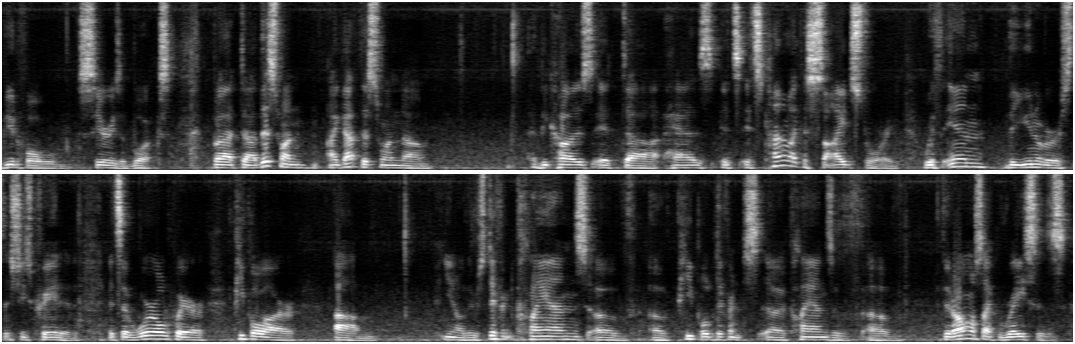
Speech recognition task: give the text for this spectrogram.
beautiful series of books. But uh, this one, I got this one. Um, because it uh, has it's it's kind of like a side story within the universe that she's created. It's a world where people are. Um, you know, there's different clans of, of people, different uh, clans of, of they're almost like races,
